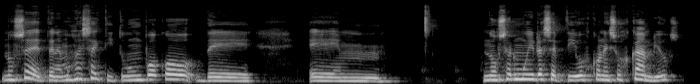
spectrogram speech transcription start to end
no sé, tenemos esa actitud un poco de em, no ser muy receptivos con esos cambios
